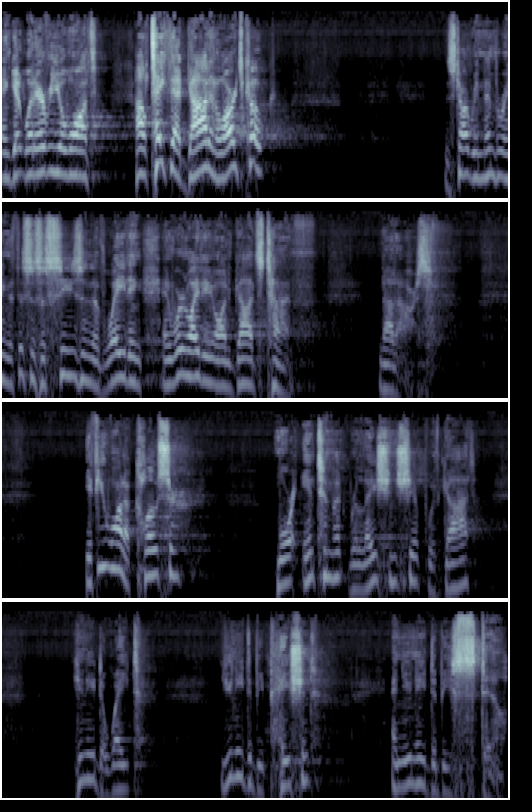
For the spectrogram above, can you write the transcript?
and get whatever you want. I'll take that God and a large Coke and start remembering that this is a season of waiting, and we're waiting on God's time, not ours. If you want a closer, more intimate relationship with God, you need to wait. You need to be patient, and you need to be still.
